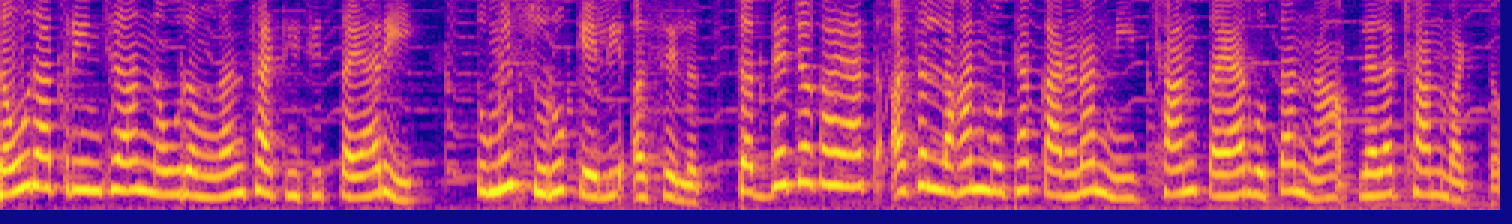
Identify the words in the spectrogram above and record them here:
नवरात्रींच्या नऊ रंगांसाठीची तयारी तुम्ही सुरू केली असेलच. सध्याच्या काळात असं लहान मोठ्या कारणांनी छान तयार होताना आपल्याला छान वाटतं.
